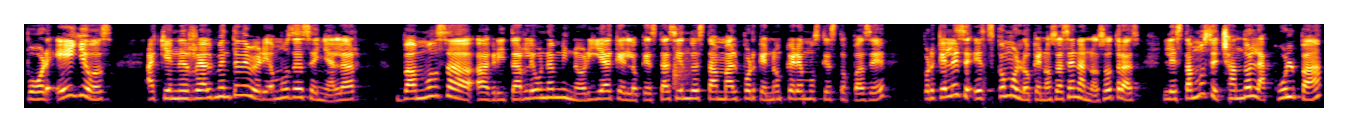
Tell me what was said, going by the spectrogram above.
por ellos, a quienes realmente deberíamos de señalar. Vamos a, a gritarle a una minoría que lo que está haciendo está mal porque no queremos que esto pase, porque les, es como lo que nos hacen a nosotras. Le estamos echando la culpa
